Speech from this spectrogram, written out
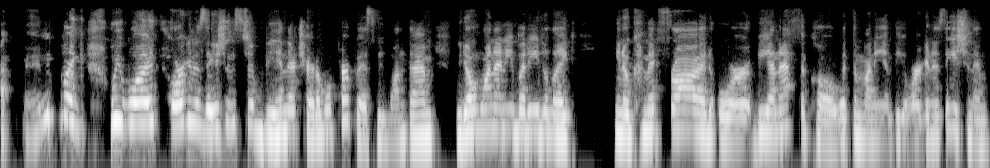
happen. Like we want organizations to be in their charitable purpose. We want them. We don't want anybody to like you know, commit fraud or be unethical with the money of the organization and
